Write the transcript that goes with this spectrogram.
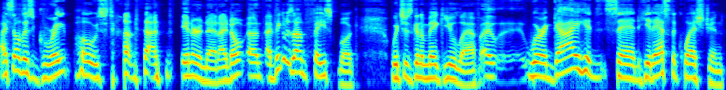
I saw this great post on, on the internet. I don't. Uh, I think it was on Facebook, which is going to make you laugh. I, where a guy had said he'd asked the question,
